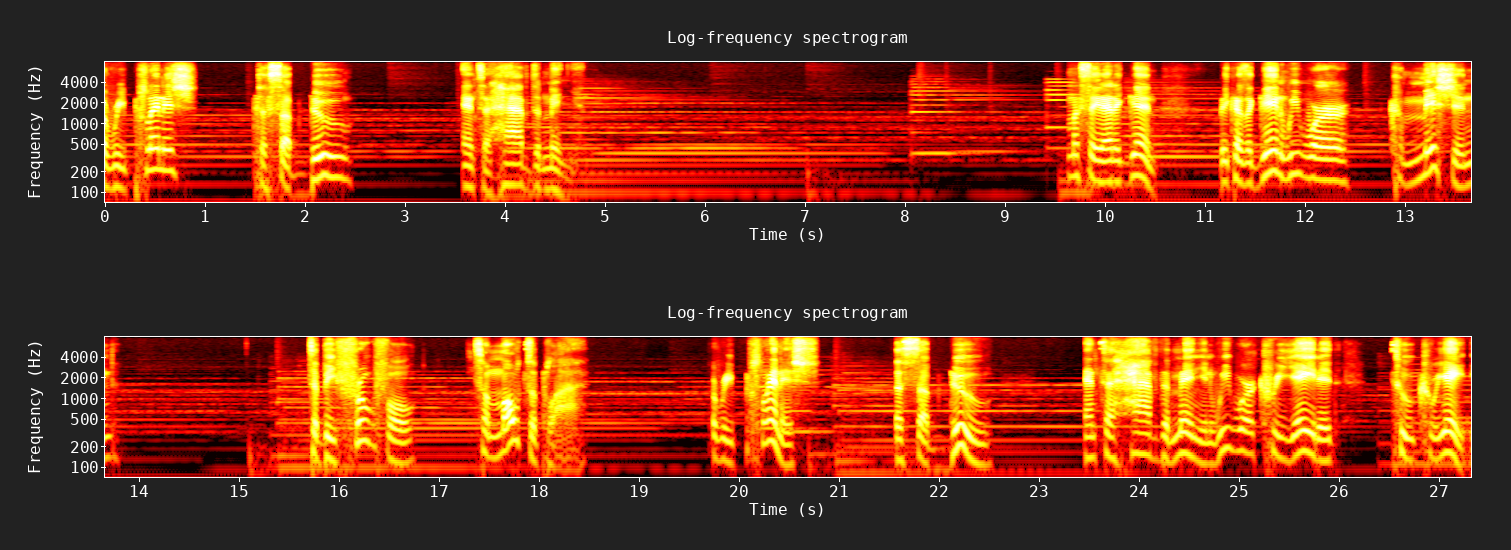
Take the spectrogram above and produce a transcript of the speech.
to replenish, to subdue, and to have dominion. I'm going to say that again because, again, we were commissioned to be fruitful, to multiply, to replenish, to subdue, and to have dominion. We were created to create,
